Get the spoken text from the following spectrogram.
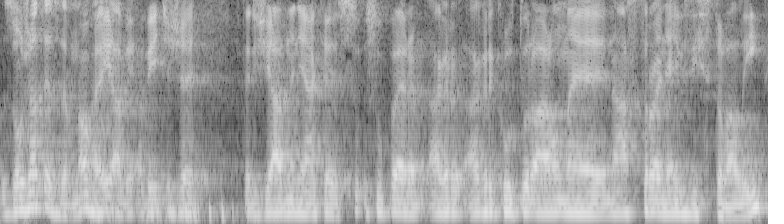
zožaté zrno, hej, a, vie, a viete, že vtedy žiadne nejaké super agr, agrikulturálne nástroje neexistovali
